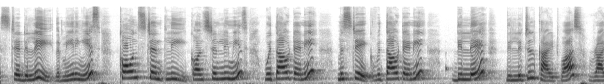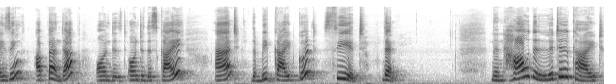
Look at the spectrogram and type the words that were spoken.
steadily. The meaning is constantly. Constantly means without any mistake, without any delay, the little kite was rising up and up on the, onto the sky and the big kite could see it. Then, then how the little kite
